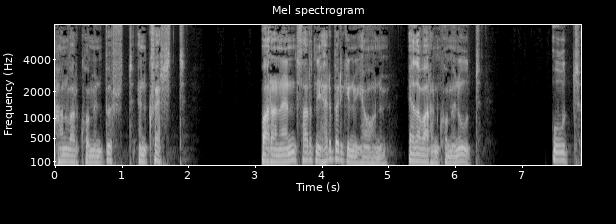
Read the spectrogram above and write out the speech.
Hann var komin burt, en hvert? Var hann enn þarna í herberginu hjá honum, eða var hann komin út? Út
